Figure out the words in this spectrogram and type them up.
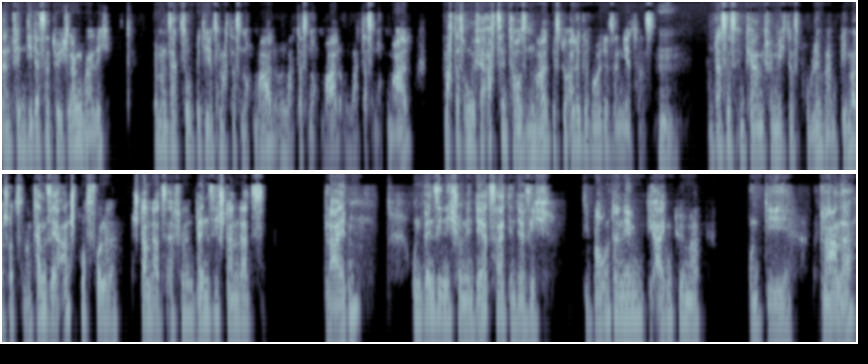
dann finden die das natürlich langweilig. Wenn man sagt, so bitte jetzt mach das nochmal und mach das nochmal und mach das nochmal, mach das ungefähr 18.000 Mal, bis du alle Gebäude saniert hast. Hm. Und das ist im Kern für mich das Problem beim Klimaschutz. Man kann sehr anspruchsvolle Standards erfüllen, wenn sie Standards bleiben und wenn sie nicht schon in der Zeit, in der sich die Bauunternehmen, die Eigentümer und die Planer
